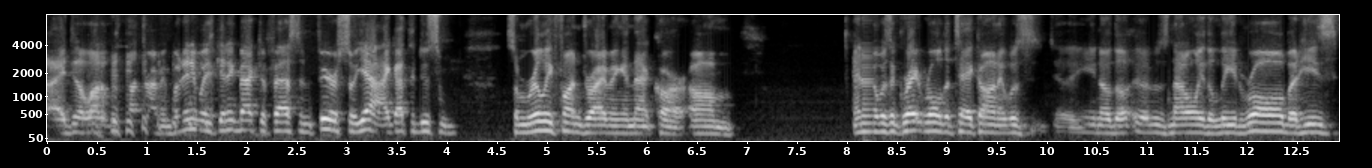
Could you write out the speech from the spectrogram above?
I did a lot of the stunt driving. But anyways, getting back to Fast and Fierce. So yeah, I got to do some some really fun driving in that car. Um, and it was a great role to take on. It was, uh, you know, the it was not only the lead role, but he's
